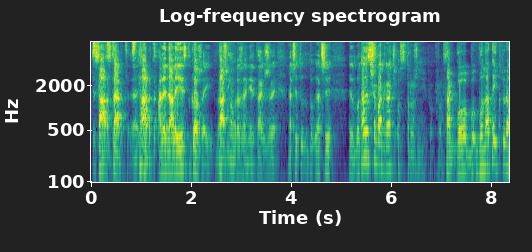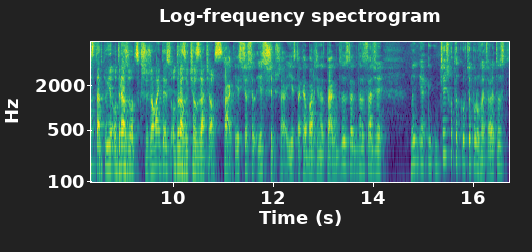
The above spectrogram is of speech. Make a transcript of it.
Start. Start. E, Start. Ale dalej jest gorzej, znaczy, Tak. mam wrażenie. Także, znaczy, tu, znaczy, e, bo to Tam jest. trzeba grać ostrożniej po prostu. Tak, bo, bo, bo na tej, która startuje od razu od skrzyżowań, to jest od razu cios za cios. Tak, jest, cios- jest szybsza i jest taka bardziej, na, tak, to jest tak na zasadzie, no ja, ciężko to kurczę porównać, ale to jest,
